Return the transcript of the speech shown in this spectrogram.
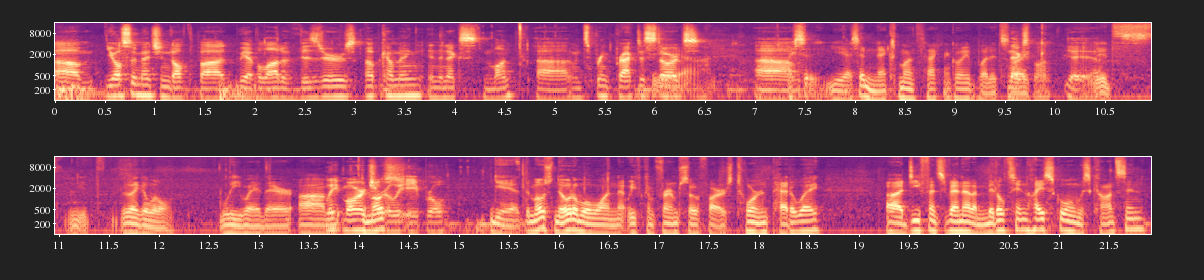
Um, you also mentioned off the pod we have a lot of visitors upcoming in the next month uh, when spring practice starts. I Um, said yeah, I said next month technically, but it's next like, month, yeah, yeah. It's, it's like a little leeway there. Um, Late the March, most- early April. Yeah, the most notable one that we've confirmed so far is Torrin Petaway, uh, defensive end out of Middleton High School in Wisconsin.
